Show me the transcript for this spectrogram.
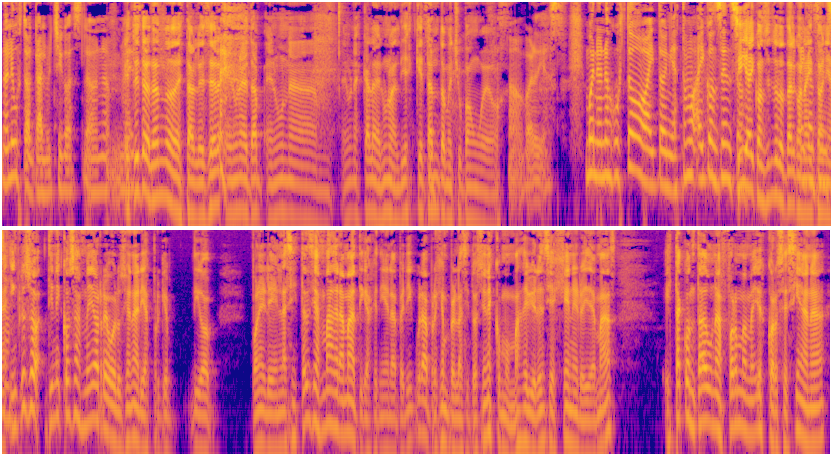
no le gustó a Calu, chicos. Lo- no, me- Estoy tratando de establecer en una etapa, en una, en una escala del 1 al 10 qué tanto me chupa un huevo. Oh, por Dios. Bueno, nos gustó Aitonia, estamos, hay consenso. Sí, hay consenso total con Aitonia. Incluso tiene cosas medio revolucionarias, porque, digo, ponele, en las instancias más dramáticas que tiene la película, por ejemplo, las situaciones como más de violencia de género y demás, está contada de una forma medio escorsesiana,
